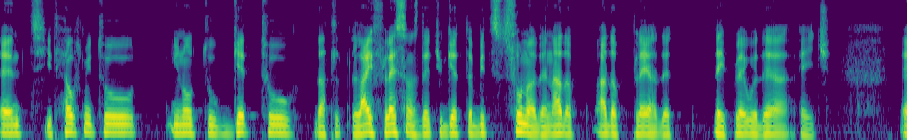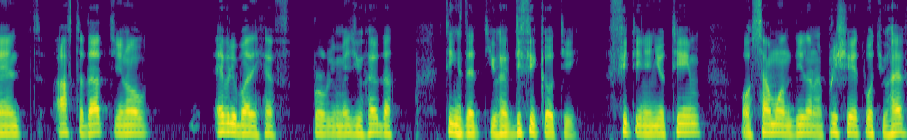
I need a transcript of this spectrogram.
and it helps me to, you know, to get to that life lessons that you get a bit sooner than other other player that they play with their age. And after that, you know, everybody have problems. You have that things that you have difficulty fitting in your team, or someone didn't appreciate what you have.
